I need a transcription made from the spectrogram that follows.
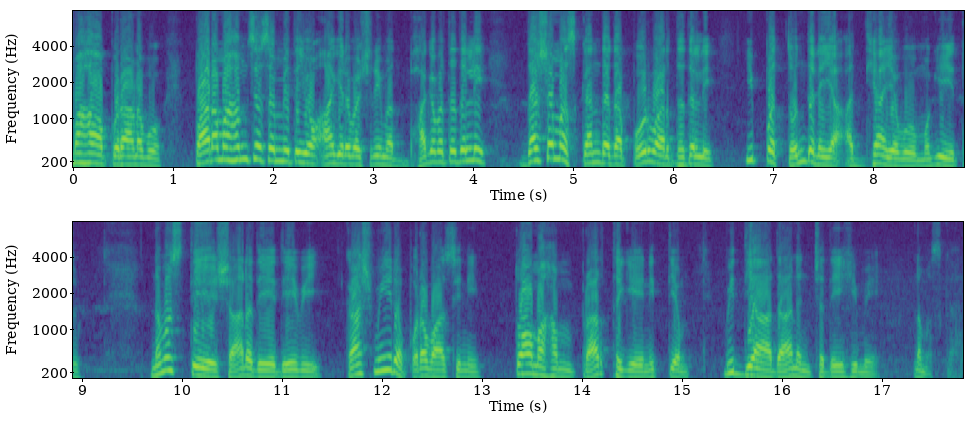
ಮಹಾಪುರಾಣವು ಪರಮಹಂಸ ಸಂಹಿತೆಯೂ ಆಗಿರುವ ಶ್ರೀಮದ್ ಭಾಗವತದಲ್ಲಿ ದಶಮ ಸ್ಕಂದದ ಪೂರ್ವಾರ್ಧದಲ್ಲಿ ಇಪ್ಪತ್ತೊಂದನೆಯ ಅಧ್ಯಾಯವು ಮುಗಿಯಿತು. ನಮಸ್ತೆ ಶಾರದೆ ದೇವಿ, ಕಾಶ್ಮೀರ ಪುರವಾಸಿನಿ, ತ್ವಾಮಹಂ ಪ್ರಾರ್ಥೆಯೇ ನಿತ್ಯಂ, ವಿದ್ಯಾದಾನಂಚ ದೇಹಿಮೆ. ನಮಸ್ಕಾರ.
